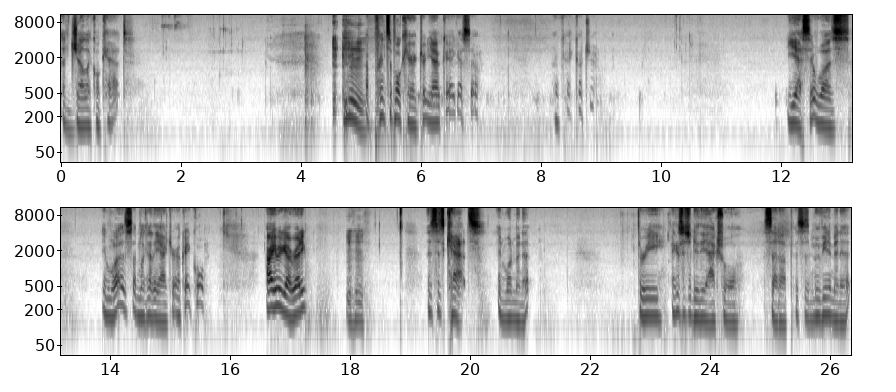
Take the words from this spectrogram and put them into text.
A jellicle cat. a principal character. Yeah, okay, I guess so. Okay, gotcha. Yes, it was. It was. I'm looking at the actor. Okay, cool. All right, here we go. Ready? Mm-hmm. This is cats in one minute. Three. I guess I should do the actual setup. This is movie in a minute.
